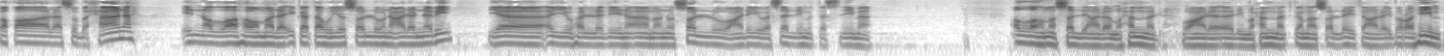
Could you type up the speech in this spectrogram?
فقال سبحانه إن الله وملائكته يصلون على النبي يا أيها الذين آمنوا صلوا عليه وسلموا تسليما. اللهم صل على محمد وعلى آل محمد كما صليت على إبراهيم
